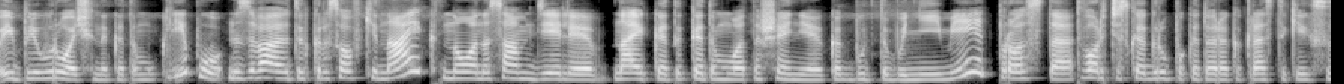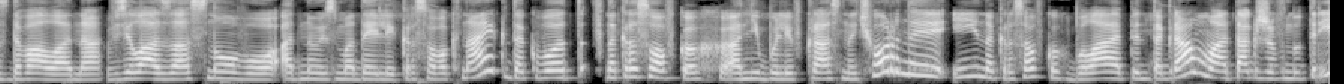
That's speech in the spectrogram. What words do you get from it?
и приурочены к этому клипу, называют их кроссовки Nike, но на самом деле Nike это, к этому отношения как будто бы не имеет, просто творческая группа, которая как раз-таки их создавала, она взяла за основу одну из моделей кроссовок Nike, так вот, на кроссовках они были в красно-черные, и на кроссовках была пентаграмма, а также внутри,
